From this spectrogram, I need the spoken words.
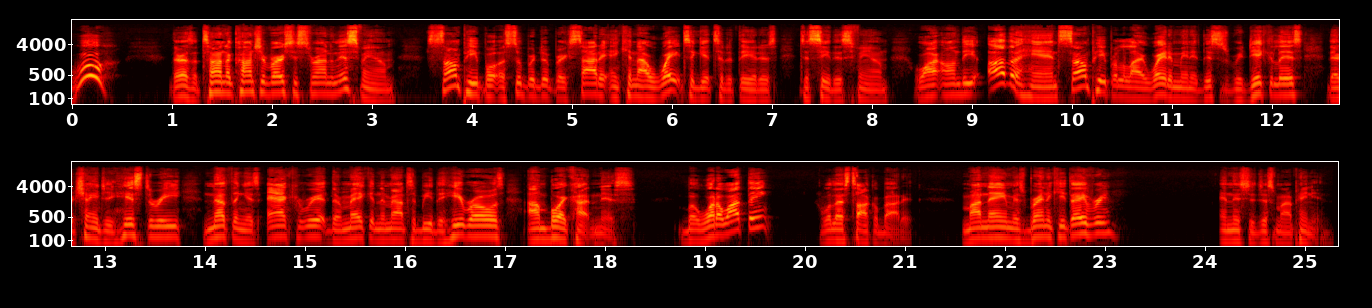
Woo! There's a ton of controversy surrounding this film. Some people are super duper excited and cannot wait to get to the theaters to see this film. While on the other hand, some people are like, wait a minute, this is ridiculous. They're changing history. Nothing is accurate. They're making them out to be the heroes. I'm boycotting this. But what do I think? Well, let's talk about it. My name is Brandon Keith Avery, and this is just my opinion.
